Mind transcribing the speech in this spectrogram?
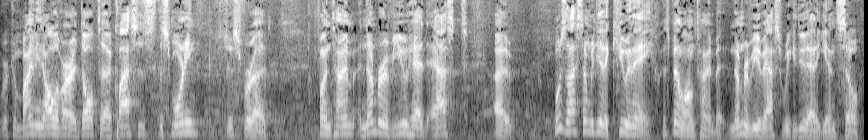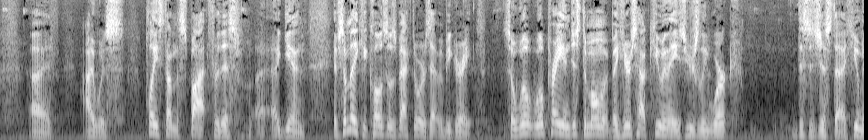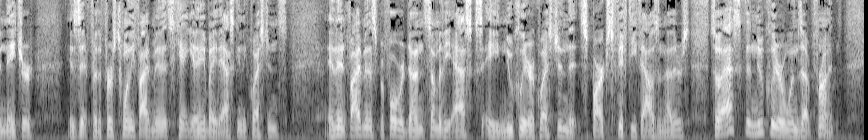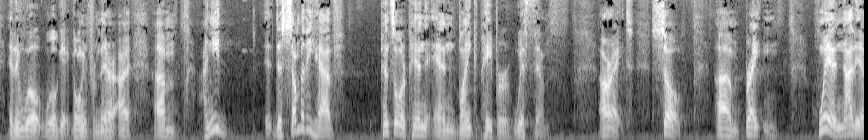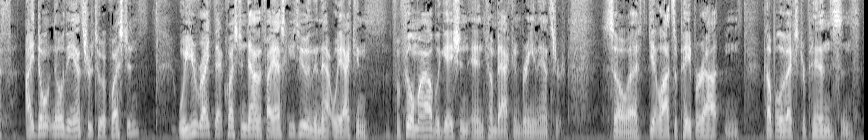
We're combining all of our adult uh, classes this morning just for a fun time. A number of you had asked, uh, when was the last time we did a Q&A? It's been a long time, but a number of you have asked if we could do that again, so uh, I was placed on the spot for this uh, again. If somebody could close those back doors, that would be great. So we'll, we'll pray in just a moment, but here's how Q&As usually work. This is just uh, human nature is that for the first 25 minutes, you can't get anybody to ask any questions. And then five minutes before we're done, somebody asks a nuclear question that sparks 50,000 others. So ask the nuclear ones up front, and then we'll, we'll get going from there. I, um, I need, does somebody have pencil or pen and blank paper with them? All right. So, um, Brighton, when, not if, I don't know the answer to a question, Will you write that question down if I ask you to? And then that way I can fulfill my obligation and come back and bring an answer. So uh, get lots of paper out and a couple of extra pens and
